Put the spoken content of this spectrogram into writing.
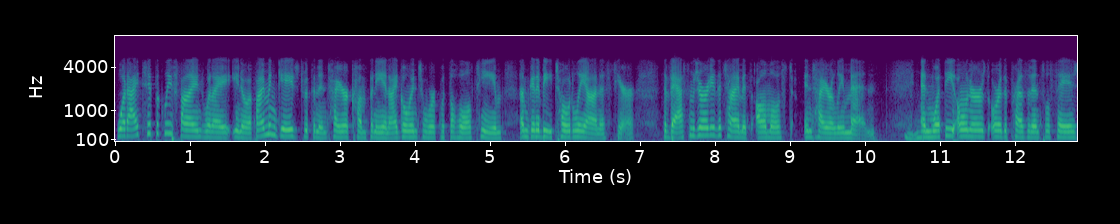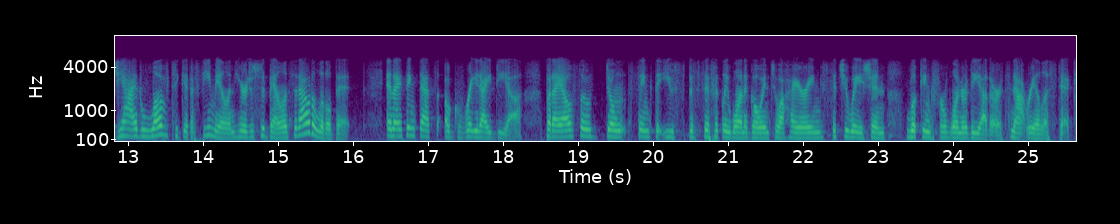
what I typically find when I you know if I'm engaged with an entire company and I go into work with the whole team, I'm going to be totally honest here. The vast majority of the time, it's almost entirely men. Mm-hmm. And what the owners or the presidents will say is, "Yeah, I'd love to get a female in here just to balance it out a little bit." And I think that's a great idea. But I also don't think that you specifically want to go into a hiring situation looking for one or the other. It's not realistic.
